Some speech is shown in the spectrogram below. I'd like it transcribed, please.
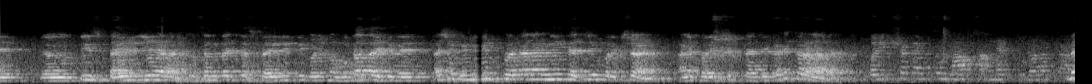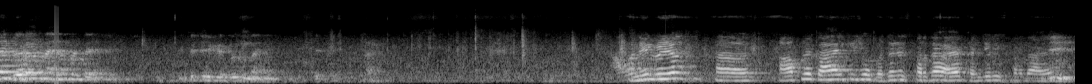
ती स्टाईल जी आहे राष्ट्रसंतांच्या स्टाईलने ती गोष्ट होतात आहे की नाही असे विविध प्रकारांनी त्याचे परीक्षण आणि परीक्षक त्या ठिकाणी करणार आहे परीक्षकांचं नाव सांगण्यात तुम्हाला काय- नाही गरज नाही ना पण त्याची. त्याची गरज नाही. अनिल भैया आपने कहा है कि जो भजन स्पर्धा है खंजरी स्पर्धा है जी.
